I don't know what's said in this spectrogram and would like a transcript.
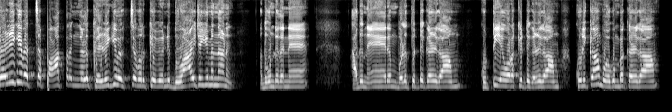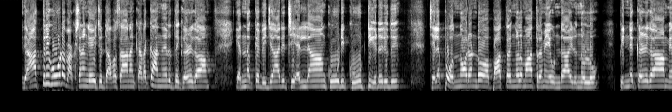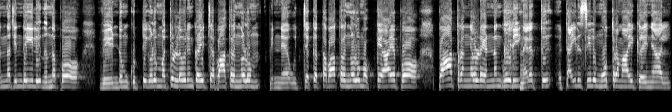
കഴുകി വെച്ച പാത്രങ്ങൾ കഴുകി വെച്ചവർക്ക് വേണ്ടി ദുവായ് ചെയ്യുമെന്നാണ്. അതുകൊണ്ട് തന്നെ അത് നേരം വെളുത്തിട്ട് കഴുകാം കുട്ടിയെ ഉറക്കിയിട്ട് കഴുകാം കുളിക്കാൻ പോകുമ്പോൾ കഴുകാം രാത്രി കൂടെ ഭക്ഷണം കഴിച്ചിട്ട് അവസാനം കിടക്കാൻ നേരത്ത് കഴുകാം എന്നൊക്കെ വിചാരിച്ച് എല്ലാം കൂടി കൂട്ടിയിടരുത്. ചിലപ്പോൾ ഒന്നോ രണ്ടോ പാത്രങ്ങൾ മാത്രമേ ഉണ്ടായിരുന്നുള്ളൂ. പിന്നെ കഴുകാം എന്ന ചിന്തയിൽ നിന്നപ്പോൾ വീണ്ടും കുട്ടികളും മറ്റുള്ളവരും കഴിച്ച പാത്രങ്ങളും പിന്നെ ഉച്ചക്കത്തെ പാത്രങ്ങളും ഒക്കെ ആയപ്പോൾ പാത്രങ്ങളുടെ എണ്ണം കൂടി നിലത്ത് ടൈൽസിൽ മൂത്രമായി കഴിഞ്ഞാൽ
